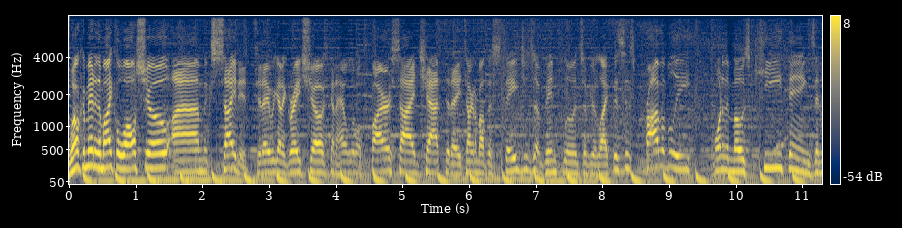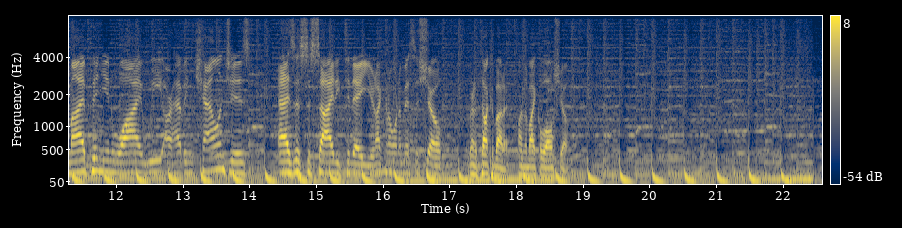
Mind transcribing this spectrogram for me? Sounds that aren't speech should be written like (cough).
Welcome into the Michael Wall Show. I'm excited. Today we got a great show. It's going to have a little fireside chat today, talking about the stages of influence of your life. This is probably one of the most key things, in my opinion, why we are having challenges as a society today. You're not going to want to miss the show. We're going to talk about it on the Michael Wall Show.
